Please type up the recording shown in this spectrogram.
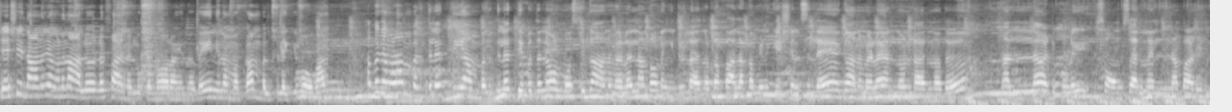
ശേഷം ഇതാണ് ഞങ്ങൾ നാലുപേരുടെ ഫൈനൽ ലുക്ക് എന്ന് പറയുന്നത്. ഇനി നമുക്ക് അമ്പലത്തിലേക്ക് പോകാം. അപ്പോൾ ഞങ്ങൾ അമ്പലത്തിലെത്തി. അമ്പലത്തിലെത്തിയപ്പോൾ തന്നെ ഓൾമോസ്റ്റ് ഗാനമേള എല്ലാം തുടങ്ങിയിട്ടുണ്ടായിരുന്നു കേട്ടോ. പാല കമ്മ്യൂണിക്കേഷൻസിന്റെ ഗാനമേളയായിരുന്നു ഉണ്ടായിരുന്നത്. നല്ല അടിപൊളി സോങ്സ് ആയിരുന്നു എല്ലാം പാടിയത്.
